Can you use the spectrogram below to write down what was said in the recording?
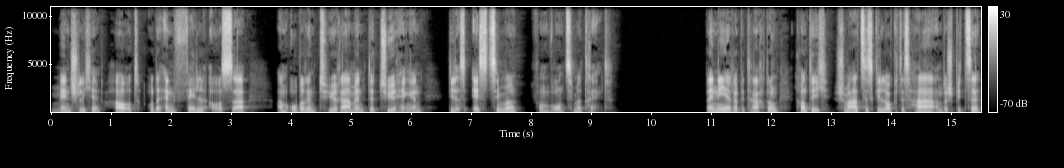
menschliche Haut oder ein Fell aussah, am oberen Türrahmen der Tür hängen, die das Esszimmer vom Wohnzimmer trennt. Bei näherer Betrachtung konnte ich schwarzes gelocktes Haar an der Spitze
